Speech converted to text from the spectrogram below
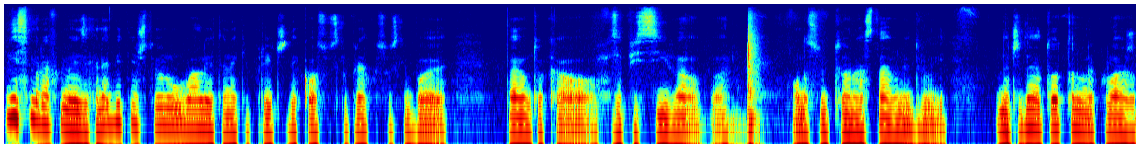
Nisam reforme jezika, najbitnije što je ono uvalio te neke priče, te kosovske, predkosovske bojeve, pa je on to kao zapisivao, pa onda su to nastavili drugi. Znači da je totalno neku lažu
